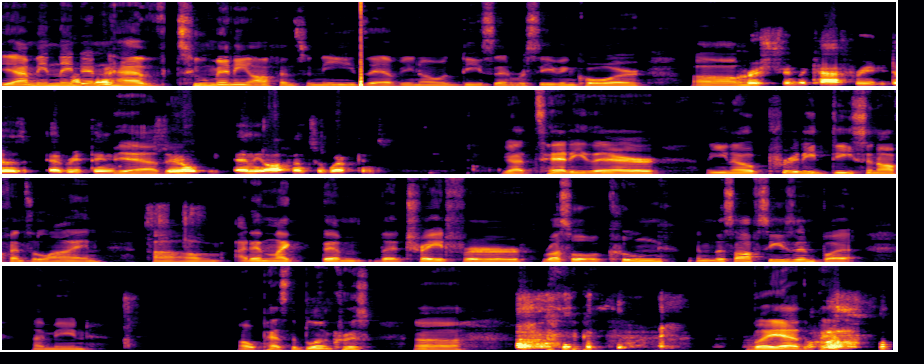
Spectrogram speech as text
Yeah, I mean they didn't have too many offensive needs. They have you know a decent receiving corps. Um, Christian McCaffrey, he does everything. Yeah, so they- don't need any offensive weapons. You got Teddy there. You know, pretty decent offensive line. Um, I didn't like them the trade for Russell Okung in this offseason, but I mean, oh, pass the blunt, Chris. Uh, but yeah, the Pan-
